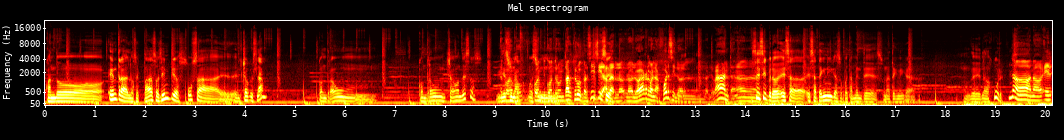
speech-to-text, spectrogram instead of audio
cuando entra a los espadazos limpios, usa el, el Choco Slam contra un. contra un chabón de esos. Y es con- una- con- es con- un- contra un Dark Trooper. Sí, sí, a Sí. ver, lo, lo- lo agarra con la fuerza y lo, lo levanta. ¿no? Sí, sí, pero esa, esa técnica supuestamente es una técnica del lado oscuro. No, no, es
